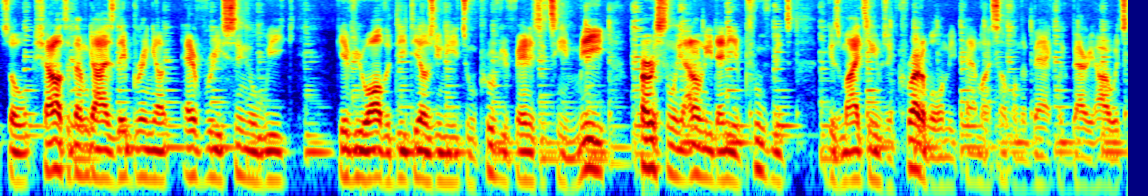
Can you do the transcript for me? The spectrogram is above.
So, shout out to them guys. They bring out every single week, give you all the details you need to improve your fantasy team. Me, personally, I don't need any improvements because my team's incredible. Let me pat myself on the back like Barry Horowitz.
